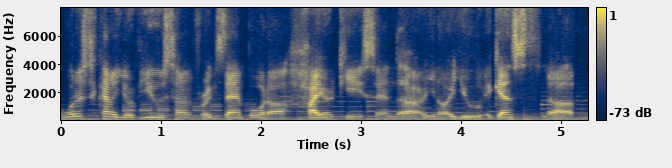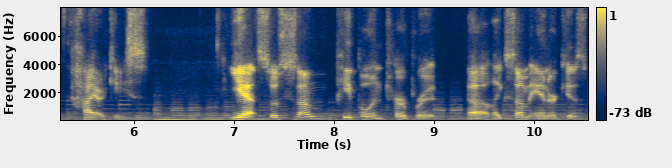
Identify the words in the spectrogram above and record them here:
what is kind of your views on, for example, uh, hierarchies, and uh, you know, are you against uh, hierarchies? Yeah. So some people interpret, uh, like some anarchists,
